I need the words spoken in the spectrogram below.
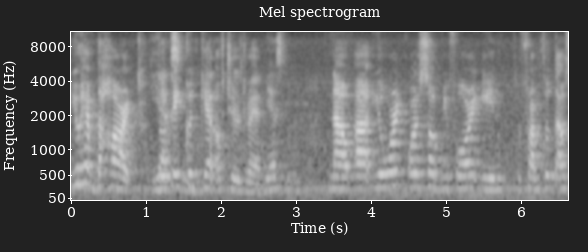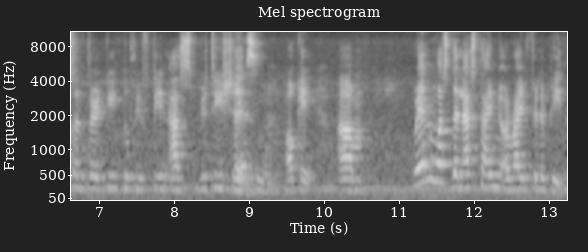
You have the heart to Yes, take good care of children. Yes, ma'am. Now, uh, you worked also before in from 2013 to 15 as beautician. Yes, ma'am. Okay. Um, when was the last time you arrived Philippines?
